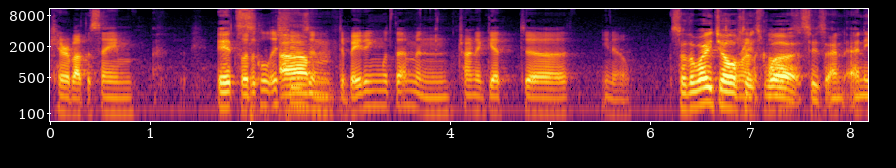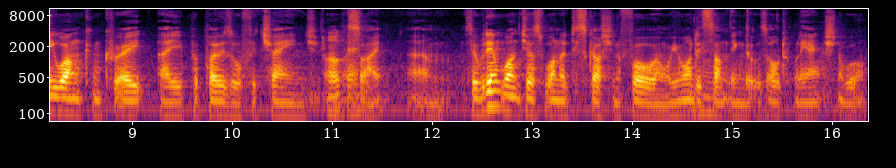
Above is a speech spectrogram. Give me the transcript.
care about the same It's political issues um, and debating with them and trying to get uh, you know So the way the works is, and anyone can create a proposal for change on Okay. the site. Um, so we didn't want just want a discussion forum. We wanted Mhm. something that was ultimately actionable.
